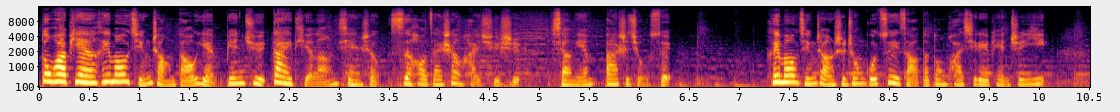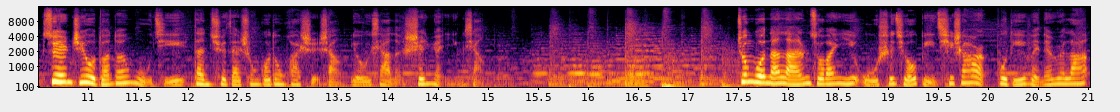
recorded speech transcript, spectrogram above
动画片《黑猫警长》导演、编剧戴铁郎先生四号在上海去世，享年八十九岁。《黑猫警长》是中国最早的动画系列片之一，虽然只有短短五集，但却在中国动画史上留下了深远影响。中国男篮昨晚以五十九比七十二不敌委内瑞拉，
